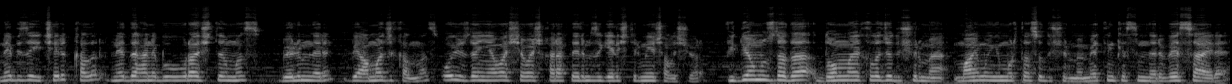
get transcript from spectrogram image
ne bize içerik kalır ne de hani bu uğraştığımız bölümlerin bir amacı kalmaz. O yüzden yavaş yavaş karakterimizi geliştirmeye çalışıyorum. Videomuzda da donlay kılıcı düşürme, maymun yumurtası düşürme, metin kesimleri vesaire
